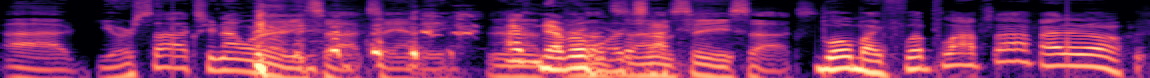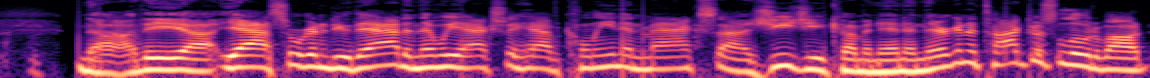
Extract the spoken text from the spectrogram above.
Uh, your socks? You're not wearing any socks, Andy. I've never worn I don't socks. see any socks. Blow my flip flops off? I don't know. No, the uh, yeah. So we're going to do that, and then we actually have Colleen and Max uh, Gigi coming in, and they're going to talk to us a little bit about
